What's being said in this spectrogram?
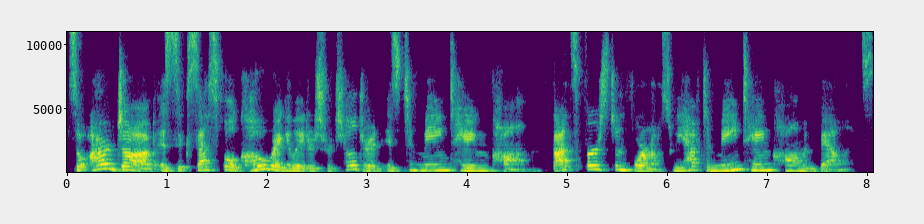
So, our job as successful co regulators for children is to maintain calm. That's first and foremost. We have to maintain calm and balance.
